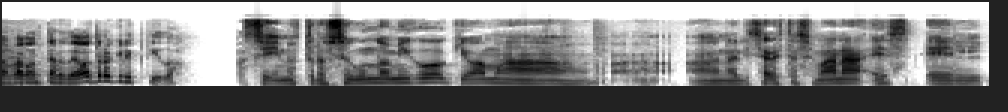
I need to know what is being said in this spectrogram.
Nos va a contar de otro criptido. Sí, nuestro segundo amigo que vamos a, a- a analizar esta semana es el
